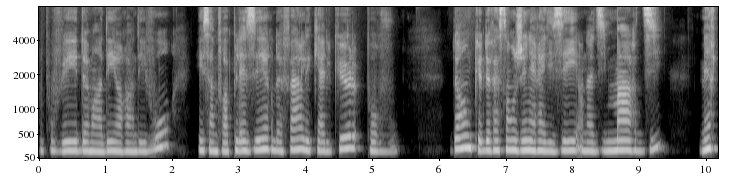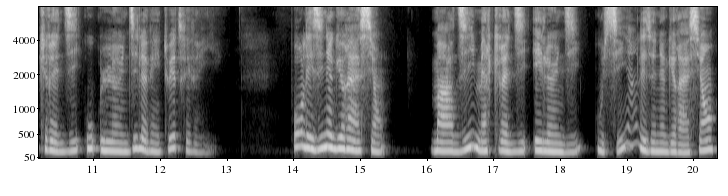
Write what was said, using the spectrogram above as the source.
vous pouvez demander un rendez-vous et ça me fera plaisir de faire les calculs pour vous. Donc, de façon généralisée, on a dit mardi, mercredi ou lundi le 28 février. Pour les inaugurations, mardi, mercredi et lundi aussi, hein, les inaugurations,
